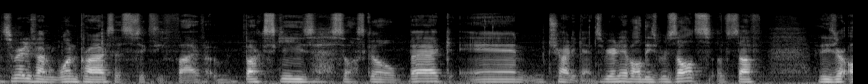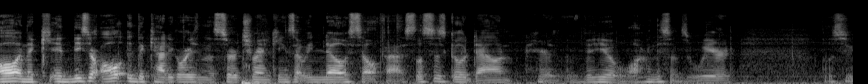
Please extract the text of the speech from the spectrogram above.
so we already found one product that's 65 bucks skis. So let's go back and try it again. So we already have all these results of stuff. These are all in the these are all in the categories in the search rankings that we know sell fast. Let's just go down. Here's a Video Walkman. This one's weird. Let's see,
